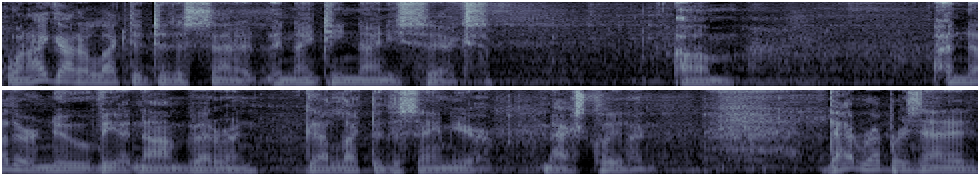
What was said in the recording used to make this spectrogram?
When I got elected to the Senate in 1996, um, another new Vietnam veteran got elected the same year, Max Cleland. That represented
